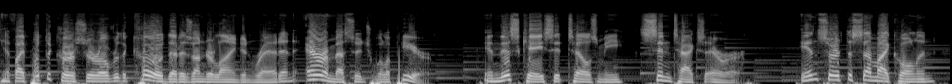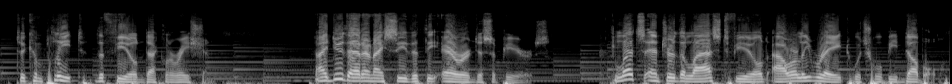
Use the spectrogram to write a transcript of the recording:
If I put the cursor over the code that is underlined in red, an error message will appear. In this case, it tells me syntax error. Insert the semicolon to complete the field declaration. I do that and I see that the error disappears. Let's enter the last field, hourly rate, which will be double.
